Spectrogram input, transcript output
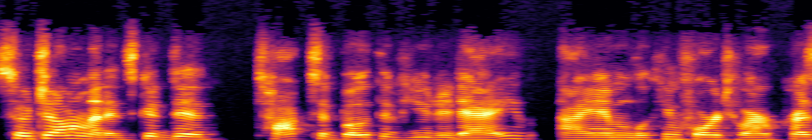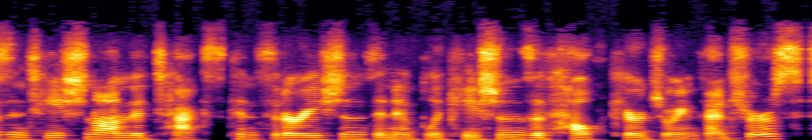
So, gentlemen, it's good to talk to both of you today. I am looking forward to our presentation on the tax considerations and implications of healthcare joint ventures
